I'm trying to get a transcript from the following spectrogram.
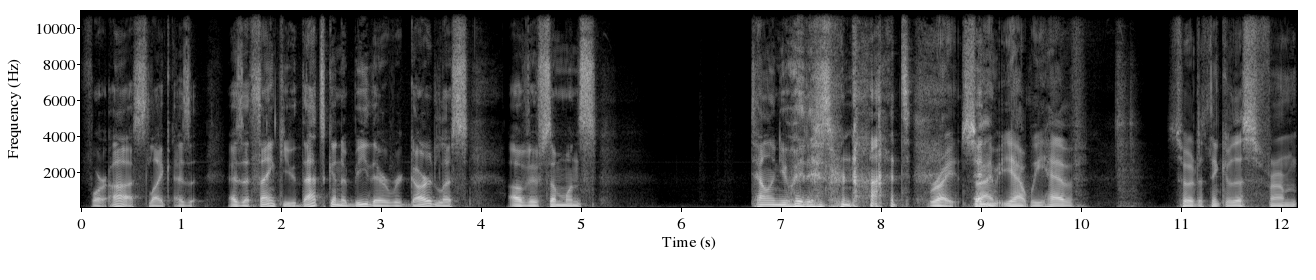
for us like as as a thank you that's going to be there regardless of if someone's telling you it is or not Right. So And- I yeah, we have. So to think of this from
